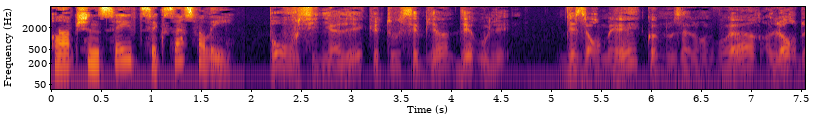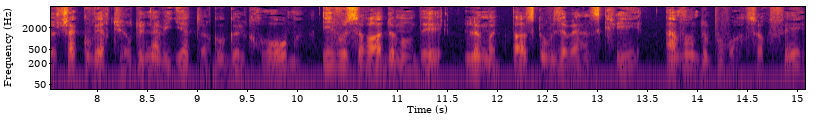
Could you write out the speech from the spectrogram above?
Option saved successfully. Pour vous signaler que tout s'est bien déroulé. Désormais, comme nous allons le voir, lors de chaque ouverture du navigateur Google Chrome, il vous sera demandé le mot de passe que vous avez inscrit avant de pouvoir surfer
